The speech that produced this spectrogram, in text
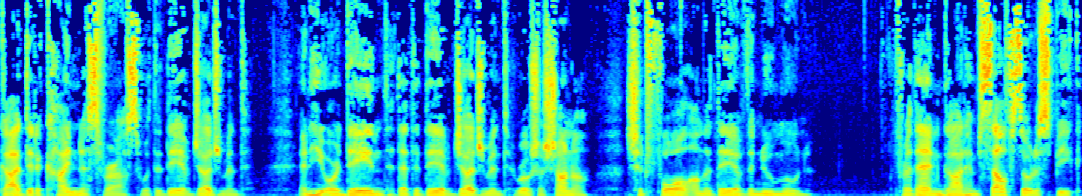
God did a kindness for us with the day of judgment, and he ordained that the day of judgment, Rosh Hashanah, should fall on the day of the new moon. For then God himself, so to speak,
